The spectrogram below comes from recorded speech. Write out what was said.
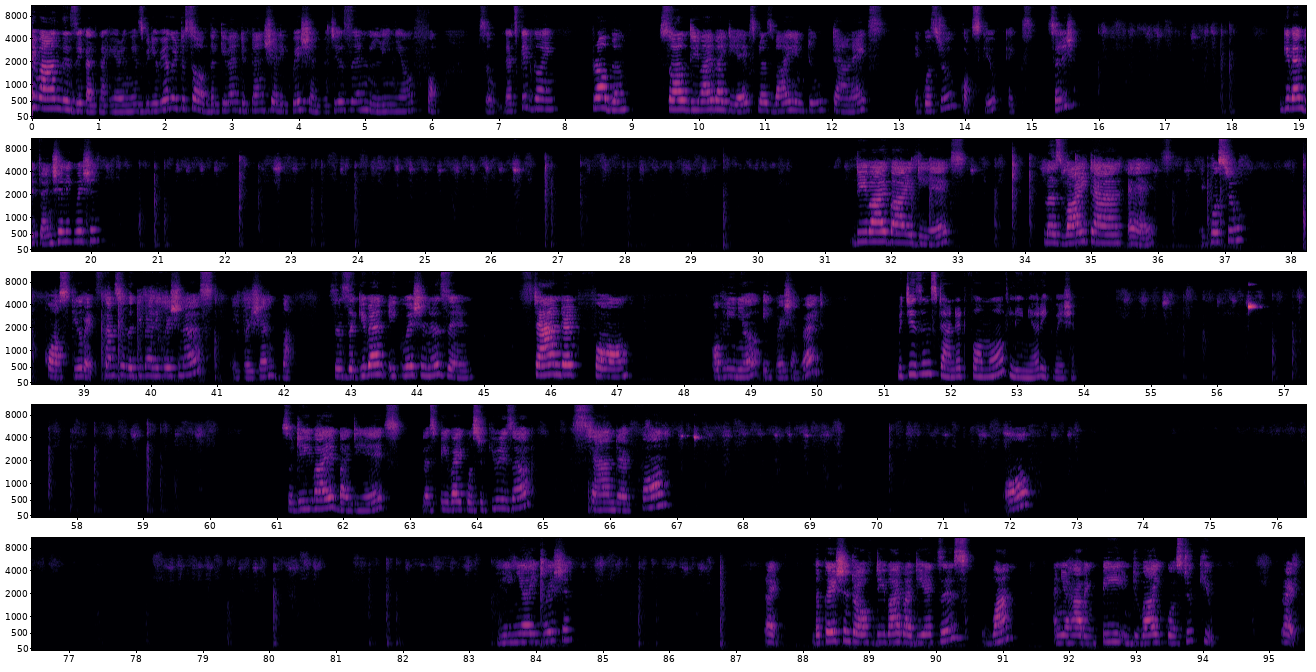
everyone, this is Kalpana here. In this video, we are going to solve the given differential equation which is in linear form. So let's get going. Problem. Solve dy by dx plus y into tan x equals to cos cube x. Solution. Given differential equation. Dy by dx plus y tan x equals to cos cube x. Consider the given equation as equation 1. Since the given equation is in standard form of linear equation, right? Which is in standard form of linear equation. So dy by dx plus py equals to q is a standard form of linear equation. Right. The quotient of dy by dx is 1 and you're having p into y equals to q. Right.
